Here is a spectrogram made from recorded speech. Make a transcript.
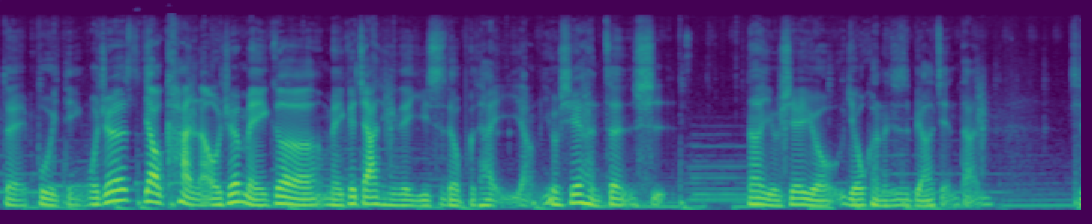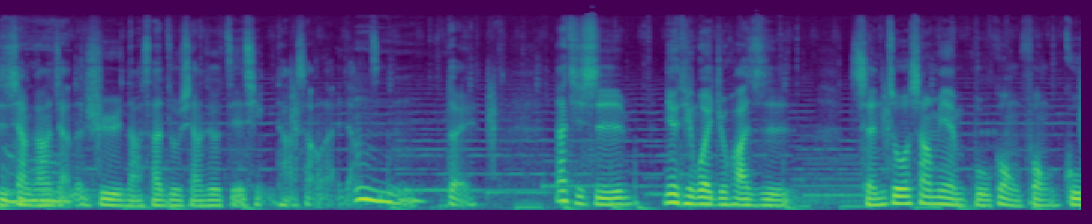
对，不一定。我觉得要看啦。我觉得每一个每个家庭的仪式都不太一样，有些很正式，那有些有有可能就是比较简单。其实像刚刚讲的，去拿三炷香就直接请他上来这样子。嗯，对。那其实你有听过一句话是“神桌上面不供奉姑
